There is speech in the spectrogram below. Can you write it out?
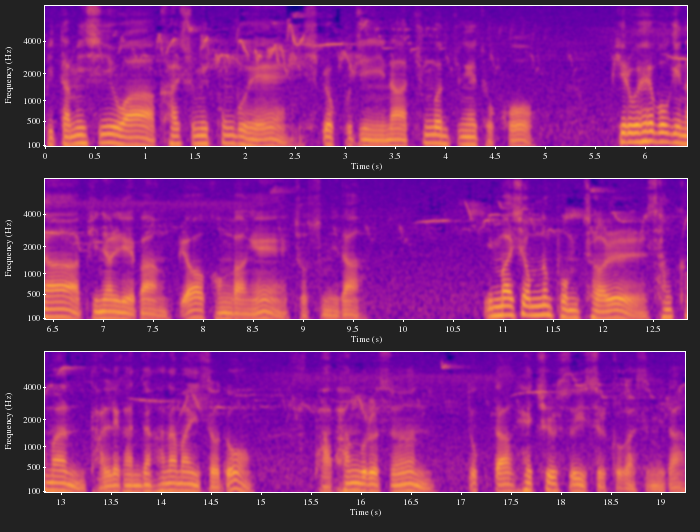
비타민 C와 칼슘이 풍부해 식욕 부진이나 충곤증에 좋고 피로 회복이나 빈혈 예방, 뼈 건강에 좋습니다. 입맛이 없는 봄철 상큼한 달래 간장 하나만 있어도 밥 한 그릇은 뚝딱 해치울 수 있을 것 같습니다.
